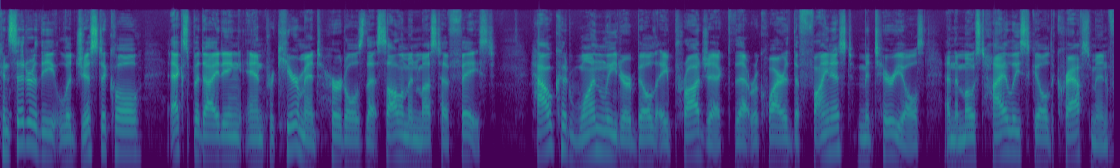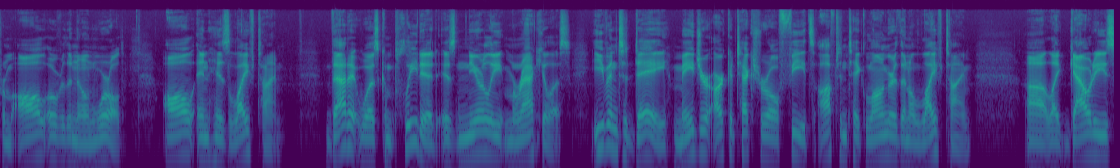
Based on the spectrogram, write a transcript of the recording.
Consider the logistical, expediting, and procurement hurdles that Solomon must have faced. How could one leader build a project that required the finest materials and the most highly skilled craftsmen from all over the known world, all in his lifetime? That it was completed is nearly miraculous. Even today, major architectural feats often take longer than a lifetime uh, like Gaudi's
